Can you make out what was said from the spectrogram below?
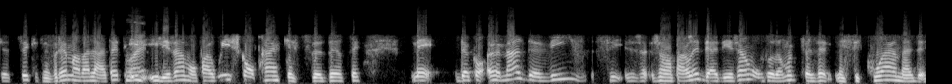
que tu sais, que tu as vraiment mal à la tête, et, les gens vont faire oui, je comprends qu'est-ce que tu veux dire, tu sais. Mais de, un mal de vivre, c'est, j'en parlais à des gens autour de moi qui faisaient, mais c'est quoi un mal de,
